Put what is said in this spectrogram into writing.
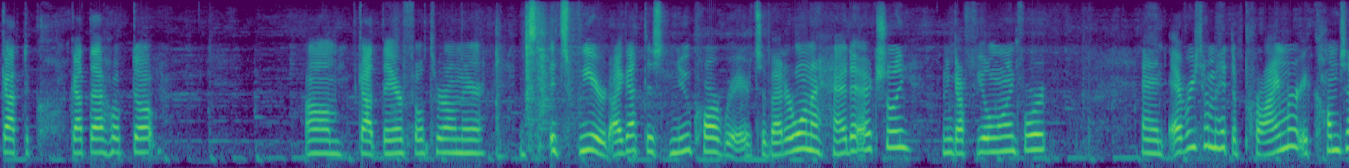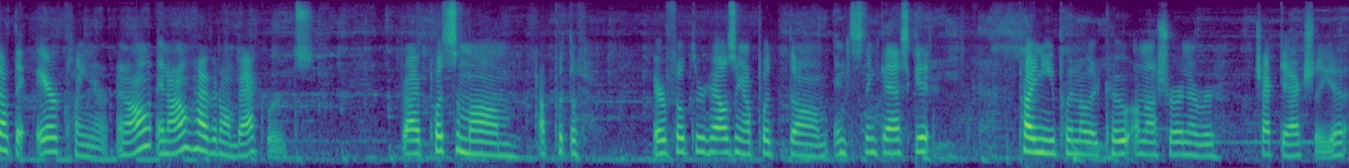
Got the got that hooked up. Um, got the air filter on there. It's it's weird. I got this new carburetor. It's a better one. I had it actually, and got fuel line for it. And every time I hit the primer, it comes out the air cleaner, and I don't, and I don't have it on backwards. But I put some um, I put the air filter housing. I put the um, instant gasket. Probably need to put another coat. I'm not sure. I never checked it actually yet.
